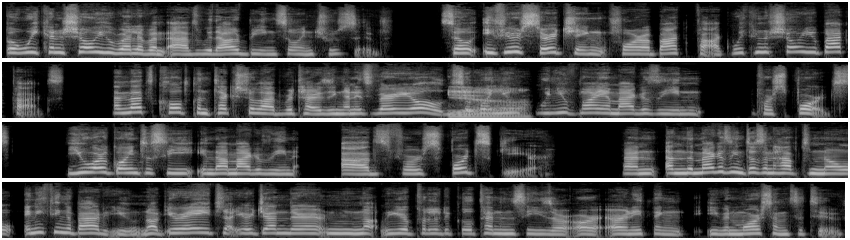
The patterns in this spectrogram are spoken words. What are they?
But we can show you relevant ads without being so intrusive. So if you're searching for a backpack, we can show you backpacks. And that's called contextual advertising and it's very old. Yeah. So when you when you buy a magazine for sports, you are going to see in that magazine ads for sports gear. And and the magazine doesn't have to know anything about you not your age not your gender not your political tendencies or, or, or anything even more sensitive.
